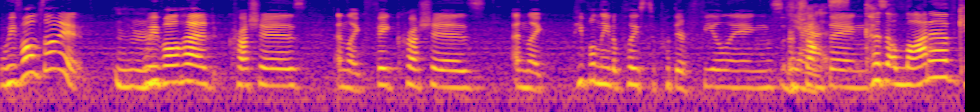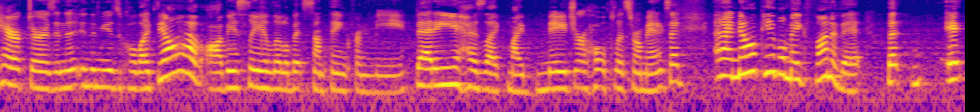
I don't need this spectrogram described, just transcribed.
we've all done it. Mm-hmm. we've all had crushes and like fake crushes and like people need a place to put their feelings or something Because a lot of characters in the in the musical, like they all have obviously a little bit something from me. Betty has like my major hopeless romantic side, and I know people make fun of it, but it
